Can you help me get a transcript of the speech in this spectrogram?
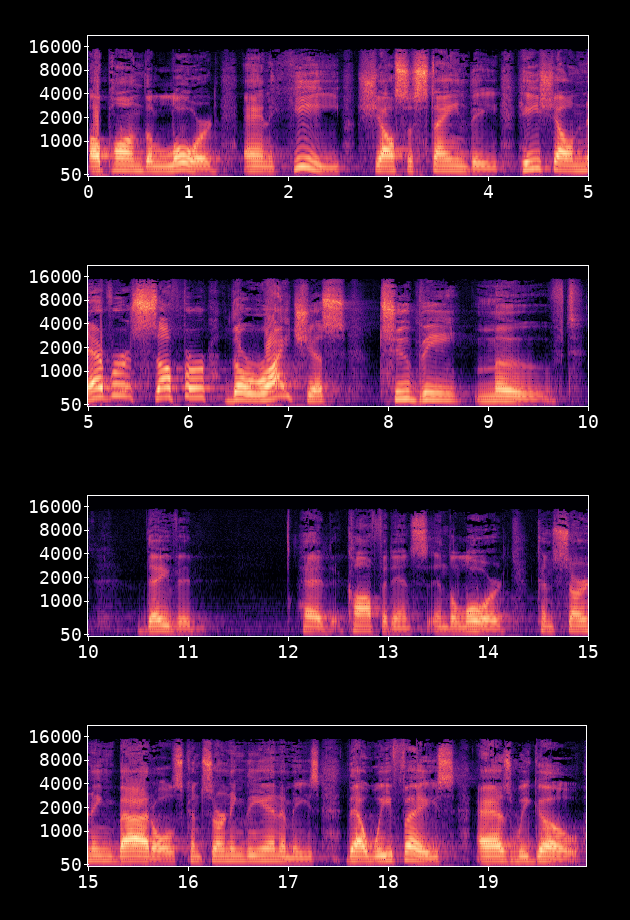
upon the Lord, and he shall sustain thee. He shall never suffer the righteous to be moved. David had confidence in the Lord concerning battles, concerning the enemies that we face as we go.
